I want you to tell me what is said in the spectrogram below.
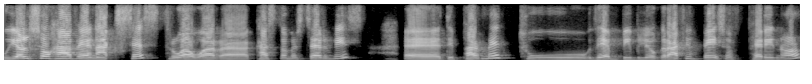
We also have an access through our uh, customer service uh, department to the bibliographic base of Perinorm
